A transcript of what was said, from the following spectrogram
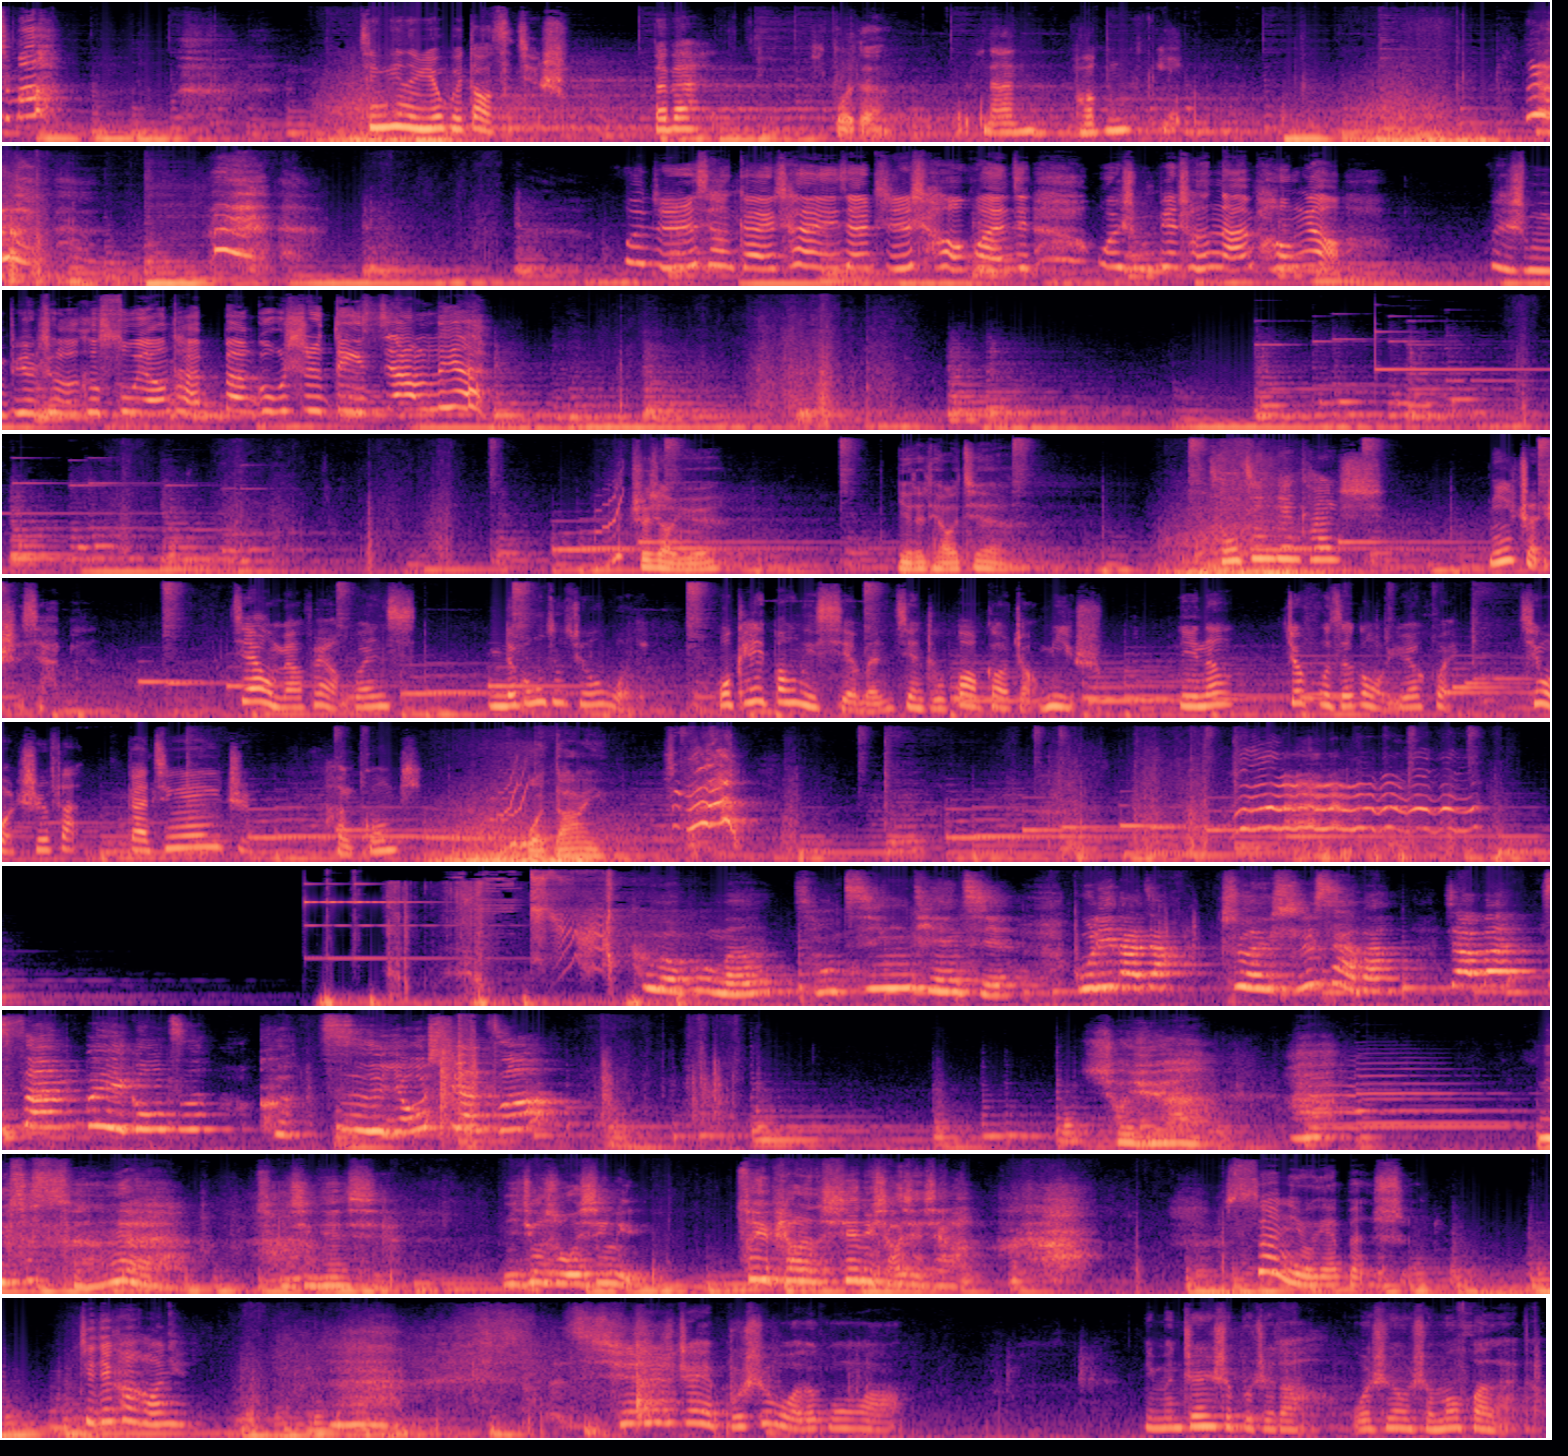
什么？今天的约会到此结束，拜拜，我的男朋友。我只是想改善一下职场环境，为什么变成了男朋友？为什么变成了和苏阳台办公室地下恋？池小鱼，你的条件，从今天开始，你准时下班。既然我们要发展关系，你的工作就由我的，我可以帮你写文件、读报告、找秘书，你呢就负责跟我约会，请我吃饭，感情 AA 制，很公平。我答应。从今天起鼓励大家准时下班，加班三倍工资，可自由选择。小鱼啊，你是神哎！从今天起，你就是我心里最漂亮的仙女小姐姐了。算你有点本事，姐姐看好你。其实这也不是我的功劳，你们真是不知道我是用什么换来的。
